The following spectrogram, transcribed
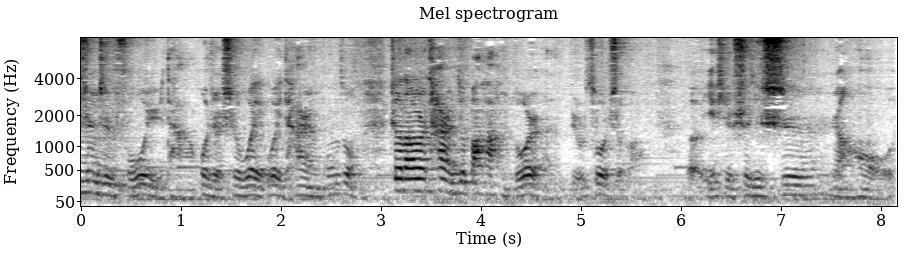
甚至服务于他，或者是为为他人工作。这当中他人就包含很多人，比如作者。呃，也许设计师，然后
